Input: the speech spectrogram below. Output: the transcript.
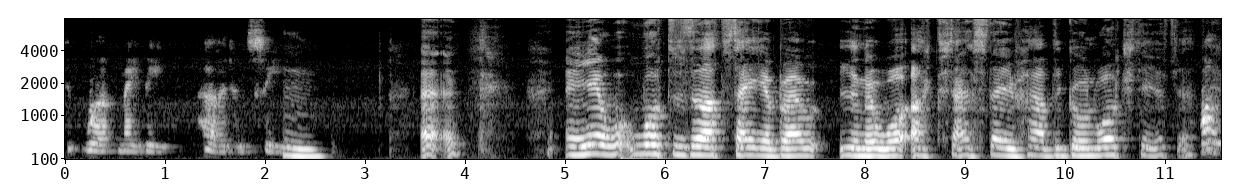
th- work may be heard and seen. Hmm. Uh, and yeah, what, what does that say about, you know, what access they've had to go and watch theatre? Well,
